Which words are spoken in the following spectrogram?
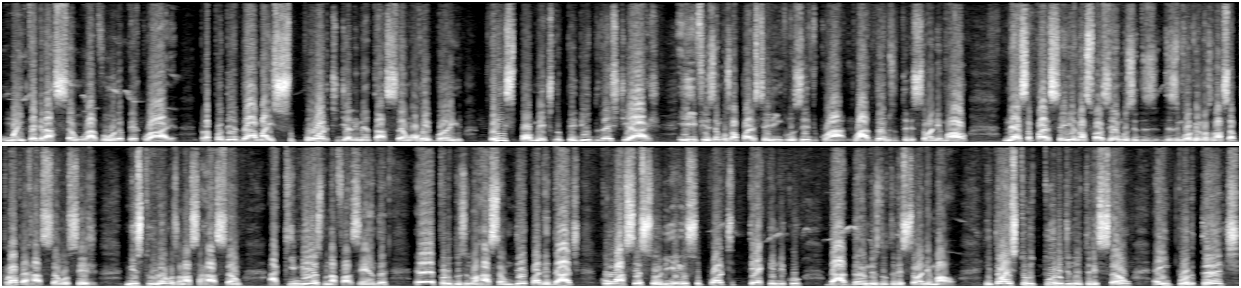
uma integração lavoura-pecuária para poder dar mais suporte de alimentação ao rebanho, principalmente no período da estiagem. E fizemos uma parceria, inclusive, com a, com a Dames Nutrição Animal. Nessa parceria, nós fazemos e desenvolvemos a nossa própria ração, ou seja, misturamos a nossa ração aqui mesmo na fazenda, é, produzindo uma ração de qualidade com a assessoria e o suporte técnico da Dames Nutrição Animal. Então, a estrutura de nutrição é importante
